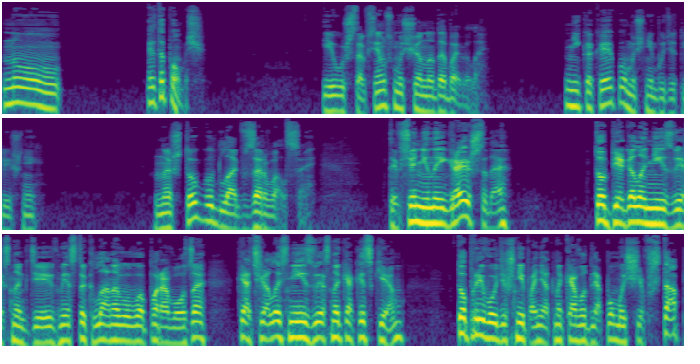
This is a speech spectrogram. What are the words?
«Ну, это помощь». И уж совсем смущенно добавила. «Никакая помощь не будет лишней». На что Гудлак взорвался. «Ты все не наиграешься, да? То бегала неизвестно где и вместо кланового паровоза качалась неизвестно как и с кем, то приводишь непонятно кого для помощи в штаб.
